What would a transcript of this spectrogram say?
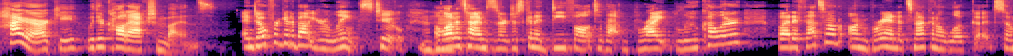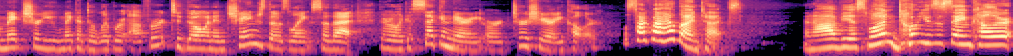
hierarchy with your call to action buttons. And don't forget about your links too. Mm-hmm. A lot of times they're just gonna default to that bright blue color, but if that's not on brand, it's not gonna look good. So make sure you make a deliberate effort to go in and change those links so that they're like a secondary or tertiary color. Let's talk about headline text. An obvious one, don't use the same color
